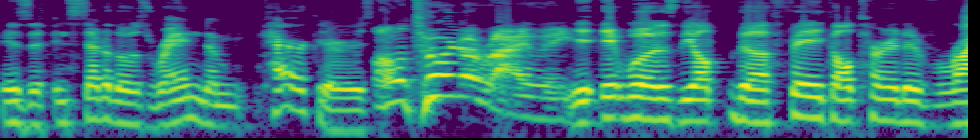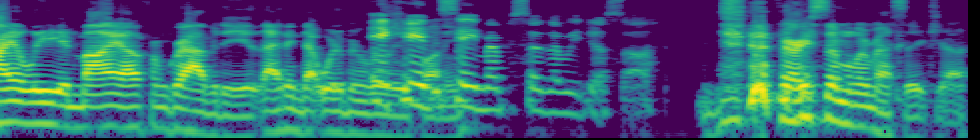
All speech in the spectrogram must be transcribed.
is if instead of those random characters, Alterna Riley. it, it was the the fake alternative Riley and Maya from Gravity. I think that would have been really AKA funny. the same episode that we just saw. Very similar message. Yeah,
